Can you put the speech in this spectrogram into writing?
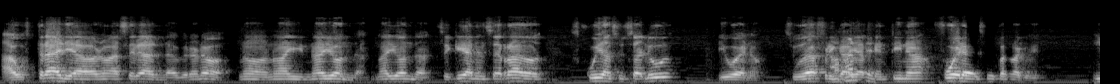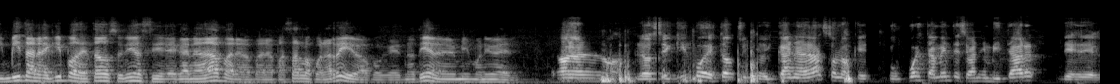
Australia o Nueva Zelanda, pero no, no, no hay, no hay onda, no hay onda. Se quedan encerrados, cuidan su salud y bueno, Sudáfrica y Argentina fuera del Super Rugby. Invitan a equipos de Estados Unidos y de Canadá para, para pasarlos por arriba, porque no tienen el mismo nivel. No, no, no, no. Los equipos de Estados Unidos y Canadá son los que supuestamente se van a invitar desde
